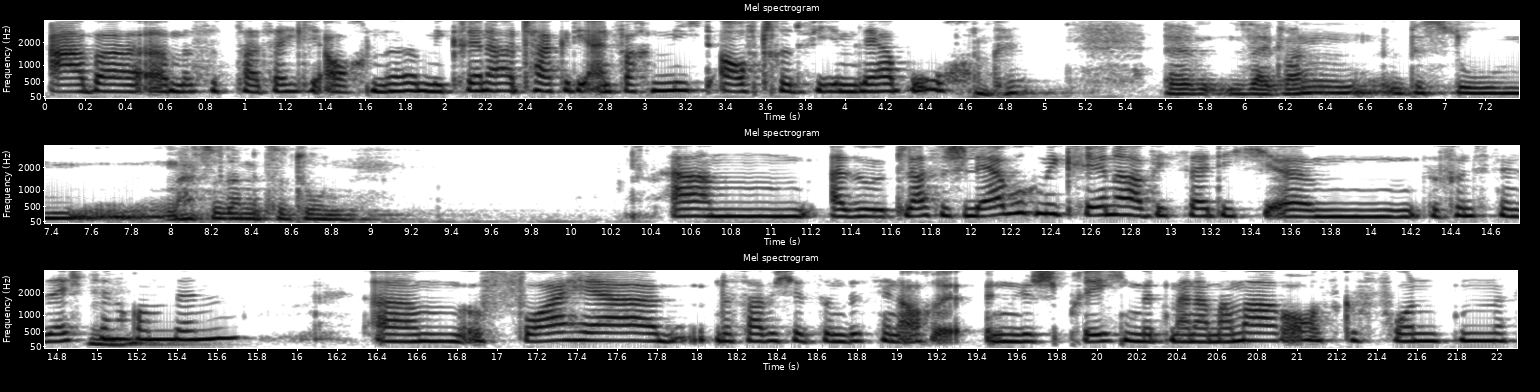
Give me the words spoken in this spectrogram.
Aber ähm, es ist tatsächlich auch eine Migräneattacke, die einfach nicht auftritt wie im Lehrbuch. Okay. Ähm, seit wann bist du, hast du damit zu tun? Ähm, also klassische Lehrbuchmigräne habe ich seit ich ähm, so 15, 16 mhm. rum bin. Ähm, vorher, das habe ich jetzt so ein bisschen auch in Gesprächen mit meiner Mama herausgefunden,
